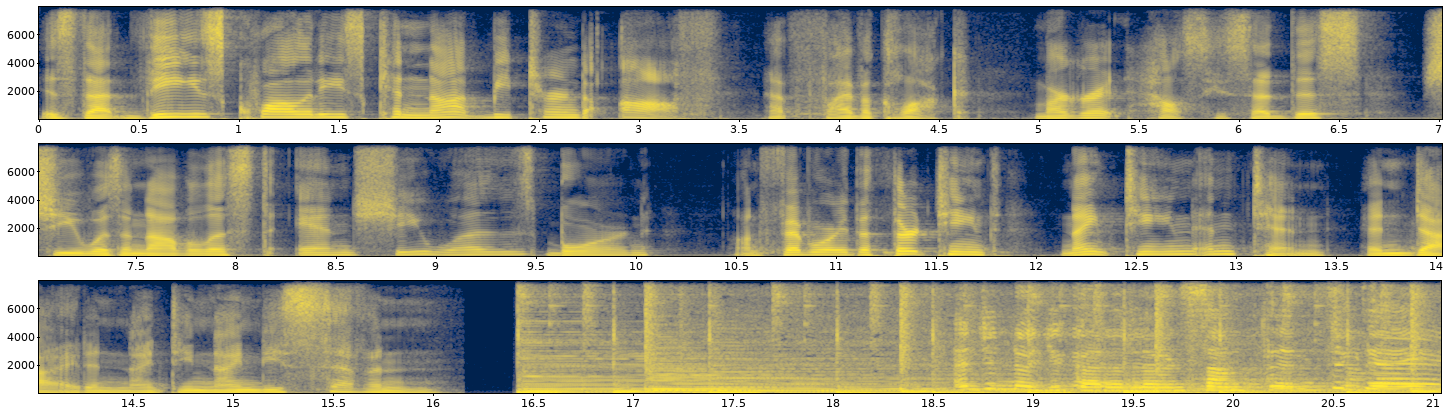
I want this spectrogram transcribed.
is that these qualities cannot be turned off at 5 o'clock. Margaret Halsey said this she was a novelist, and she was born on February the 13th, 1910, and died in 1997. And you know you gotta learn something today.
